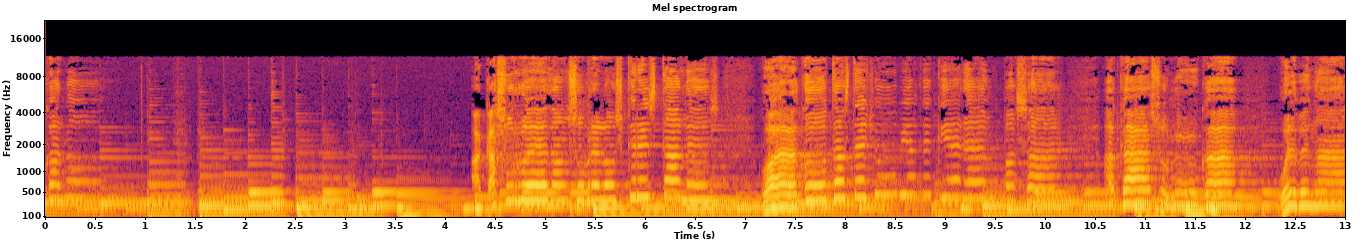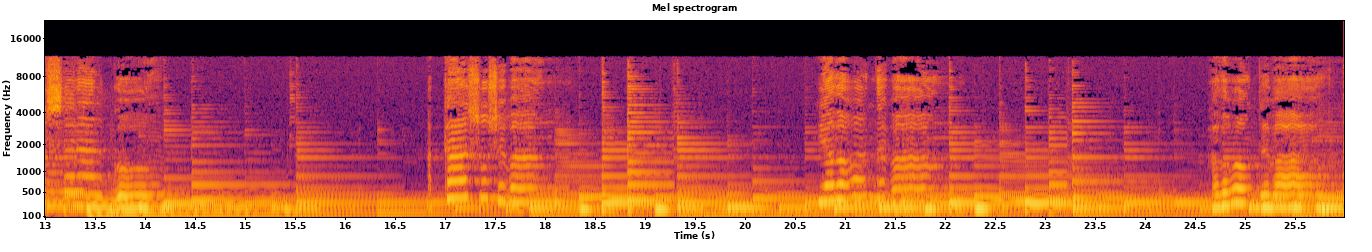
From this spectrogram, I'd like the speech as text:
Calor? ¿Acaso ruedan sobre los cristales cual gotas de lluvia que quieren pasar ¿Acaso nunca vuelven a hacer algo? ¿Acaso se van? ¿Y a dónde van? ¿A dónde van?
